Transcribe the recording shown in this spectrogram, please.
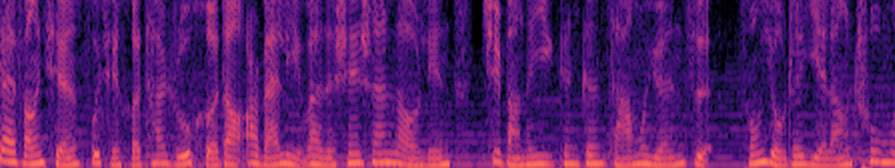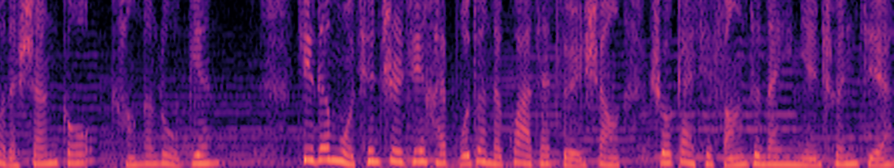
盖房前父亲和他如何到二百里外的深山老林去把那一根根杂木园子从有着野狼出没的山沟扛到路边。记得母亲至今还不断的挂在嘴上，说盖起房子那一年春节，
